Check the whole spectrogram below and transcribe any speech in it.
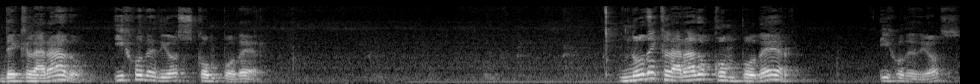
declarado Hijo de Dios con poder. No declarado con poder Hijo de Dios,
